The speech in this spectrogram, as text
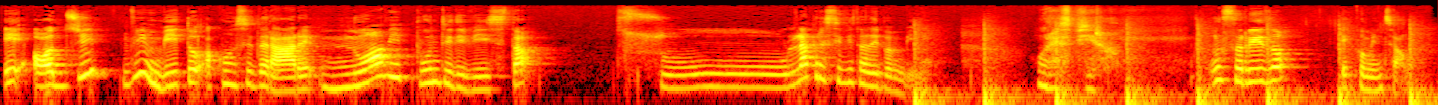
E oggi vi invito a considerare nuovi punti di vista sull'aggressività dei bambini. Un respiro, un sorriso e cominciamo.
